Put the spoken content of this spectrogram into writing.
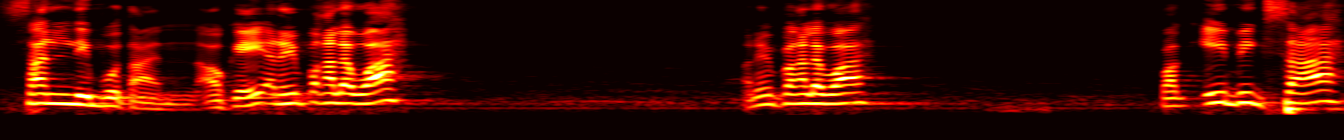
sanlibutan. Okay? Ano yung pangalawa? Ano yung pangalawa? Pag-ibig sa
